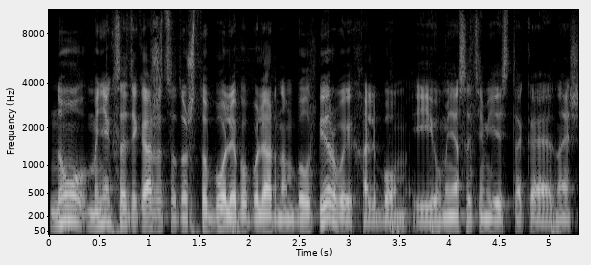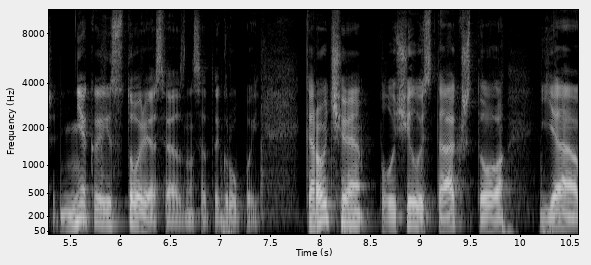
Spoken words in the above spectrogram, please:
Ну, мне, кстати, кажется, то, что более популярным был первый их альбом, и у меня с этим есть такая, знаешь, некая история связана с этой группой. Короче, получилось так, что я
